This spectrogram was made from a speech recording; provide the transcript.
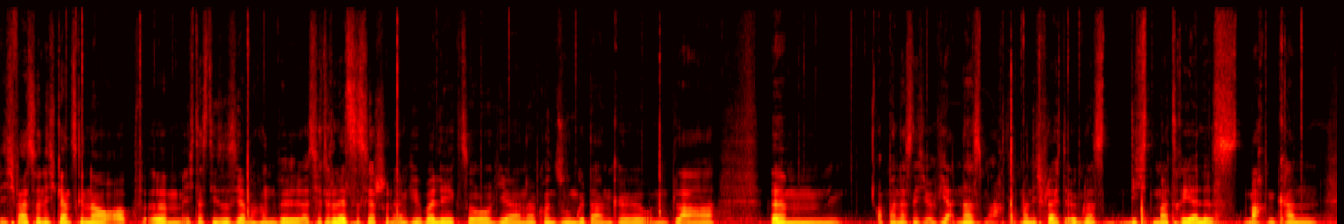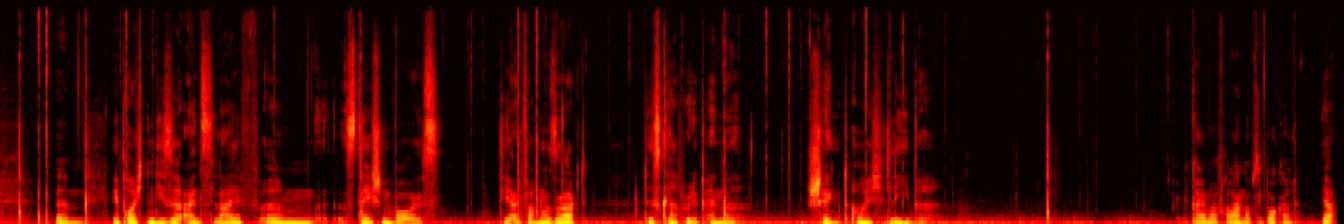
ich weiß noch nicht ganz genau, ob ähm, ich das dieses Jahr machen will. Also ich hatte letztes Jahr schon irgendwie überlegt, so hier, ne, Konsumgedanke und bla, ähm, ob man das nicht irgendwie anders macht, ob man nicht vielleicht irgendwas nicht Materielles machen kann. Ähm, Wir bräuchten diese 1 Live ähm, Station Voice, die einfach nur sagt, Discovery Panel schenkt euch Liebe. Kann ja mal fragen, ob sie Bock hat. Ja,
